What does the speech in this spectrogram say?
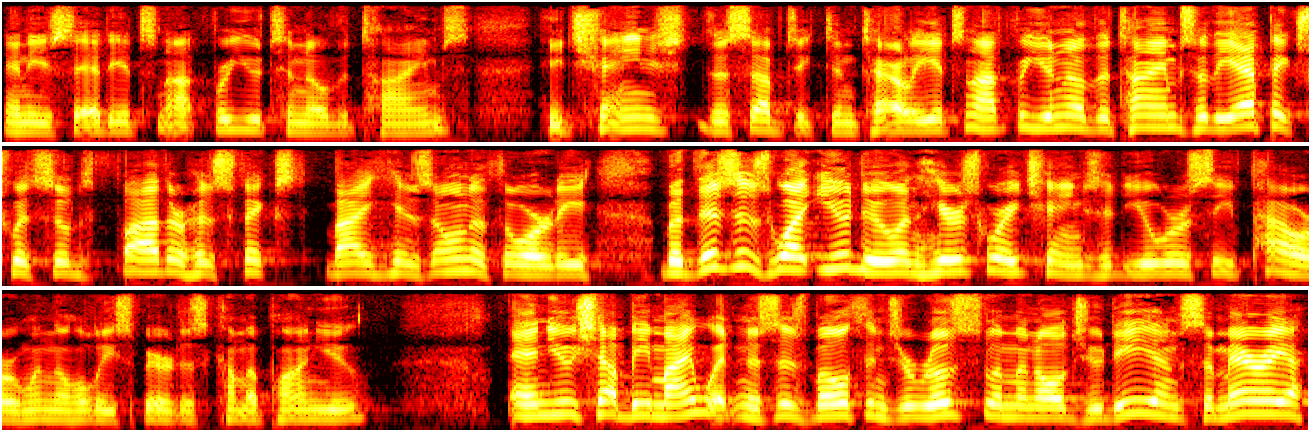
And he said, It's not for you to know the times. He changed the subject entirely. It's not for you know the times or the epochs which the Father has fixed by his own authority, but this is what you do. And here's where he changed it you will receive power when the Holy Spirit has come upon you. And you shall be my witnesses both in Jerusalem and all Judea and Samaria,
